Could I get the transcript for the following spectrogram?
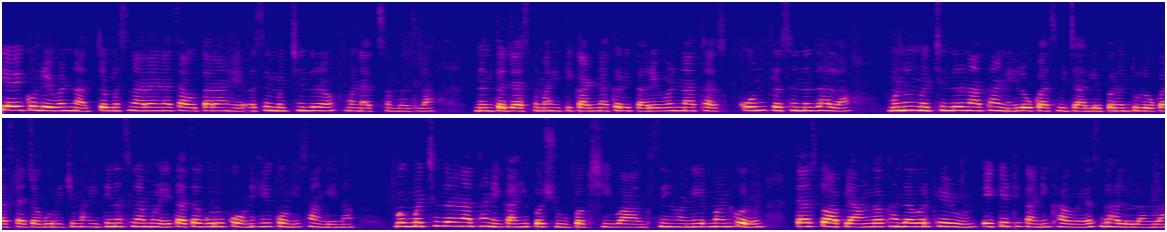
ती ऐकून रेवणनाथ चमसनारायणाचा अवतार आहे असे मच्छिंद्र मनात समजला. नंतर जास्त माहिती काढण्याकरिता रेवणनाथास कोण प्रसन्न झाला म्हणून मच्छिंद्रनाथाने लोकास विचारले. परंतु लोकास त्याच्या गुरुची माहिती नसल्यामुळे त्याचा गुरु कोण हे कोणी सांगेना. मग मच्छिंद्रनाथाने काही पशु पक्षी वाघ सिंह निर्माण करून त्यास तो आपल्या अंगाखांद्यावर खेळवून एके ठिकाणी खावयास घालू लागला.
